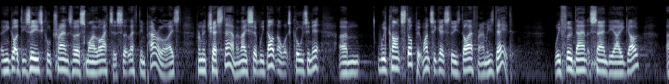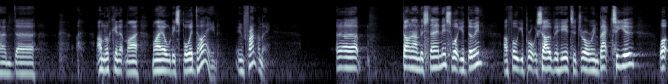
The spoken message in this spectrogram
and he got a disease called transverse myelitis that left him paralyzed from the chest down. And they said, We don't know what's causing it. Um, we can't stop it. Once it gets to his diaphragm, he's dead. We flew down to San Diego, and uh, I'm looking at my, my eldest boy dying in front of me. Uh, don't understand this, what you're doing. I thought you brought us over here to draw him back to you. What,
